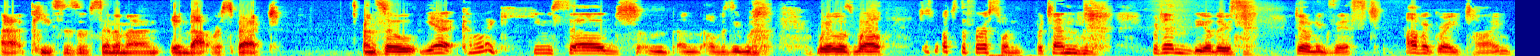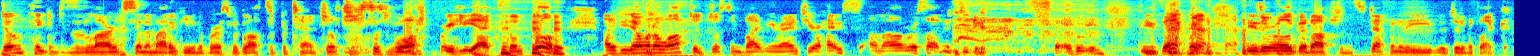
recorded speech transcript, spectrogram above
uh, pieces of cinema in, in that respect. And so, yeah, kind of like Hugh said, and, and obviously Will as well. Just watch the first one. Pretend, pretend the others don't exist. Have a great time. Don't think it is a large cinematic universe with lots of potential. Just as one really excellent film. And if you don't want to watch it, just invite me around to your house, and I'll recite it to you. so these are these are all good options. Definitely legitimate. Like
